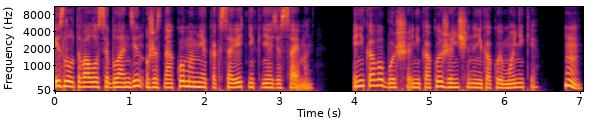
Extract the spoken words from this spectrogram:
и золотоволосый блондин, уже знакомый мне как советник князя Саймон. И никого больше, никакой женщины, никакой Моники. Хм,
